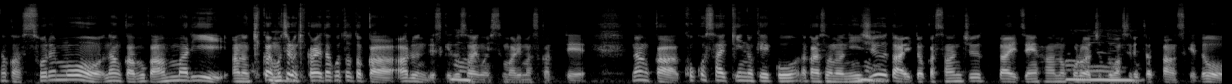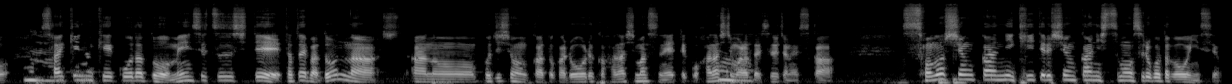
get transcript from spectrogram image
なんかそれもなんか僕あんまりあの聞かもちろん聞かれたこととかあるんですけど、うん。最後に質問ありますかって。なんかここ最近の傾向だからその20代とか30代前半の頃はちょっと忘れちゃったんですけど、うん。最近の傾向だと面接して例えばどんなあのポジションかとかロールか話しますねってこう話してもらったりするじゃないですか、その瞬間に聞いてる瞬間に質問することが多いんですよ。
